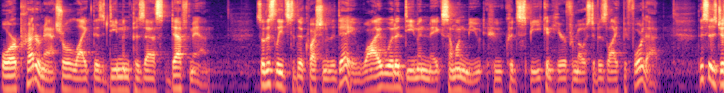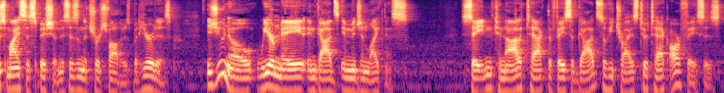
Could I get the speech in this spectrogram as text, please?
or preternatural, like this demon possessed deaf man. So, this leads to the question of the day why would a demon make someone mute who could speak and hear for most of his life before that? This is just my suspicion. This isn't the church fathers, but here it is. As you know, we are made in God's image and likeness. Satan cannot attack the face of God, so he tries to attack our faces.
